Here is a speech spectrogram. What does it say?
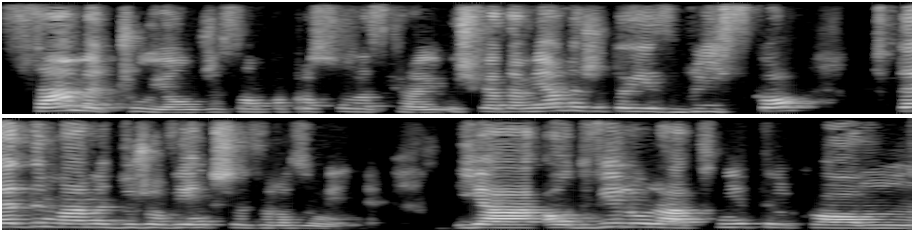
same czują, że są po prostu na skraju. Uświadamiamy, że to jest blisko, wtedy mamy dużo większe zrozumienie. Ja od wielu lat nie tylko mm,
